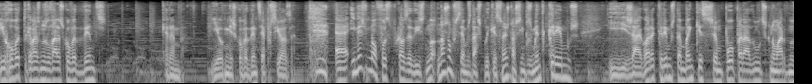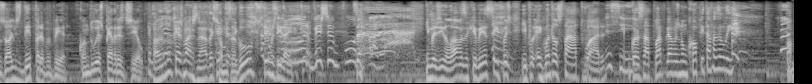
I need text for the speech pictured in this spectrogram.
e rouba-te, acabas de nos levar a escova de dentes. Caramba. E eu, a minha escova de dentes é preciosa. Ah, e mesmo que não fosse por causa disto, no- nós não precisamos dar explicações, nós simplesmente queremos. E já agora queremos também que esse shampoo para adultos que não arde nos olhos dê para beber, com duas pedras de gelo. Epá, não queres mais nada. Somos Quer- adultos, temos direito. Por ver shampoo. Imagina, lavas a cabeça e depois, e depois, enquanto ele está a atuar, Sim. enquanto ele está a atuar, pegavas num copo e estavas ali. Bom,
